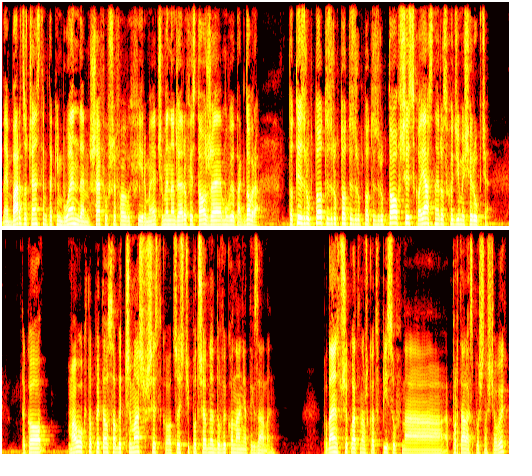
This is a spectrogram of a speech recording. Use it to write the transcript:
e, bardzo częstym takim błędem szefów, szefowych firmy czy menadżerów jest to, że mówią tak, dobra, to ty zrób to, ty zrób to, ty zrób to, ty zrób to, wszystko jasne, rozchodzimy się, róbcie. Tylko mało kto pyta osoby, czy masz wszystko, co jest ci potrzebne do wykonania tych zadań. Podając przykład na przykład wpisów na portalach społecznościowych,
